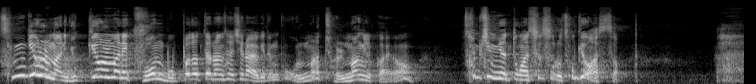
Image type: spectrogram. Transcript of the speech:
3개월 만에, 6개월 만에 구원 못 받았다는 사실을 알게 되면 그 얼마나 절망일까요? 30년 동안 스스로 속여왔어. 아,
